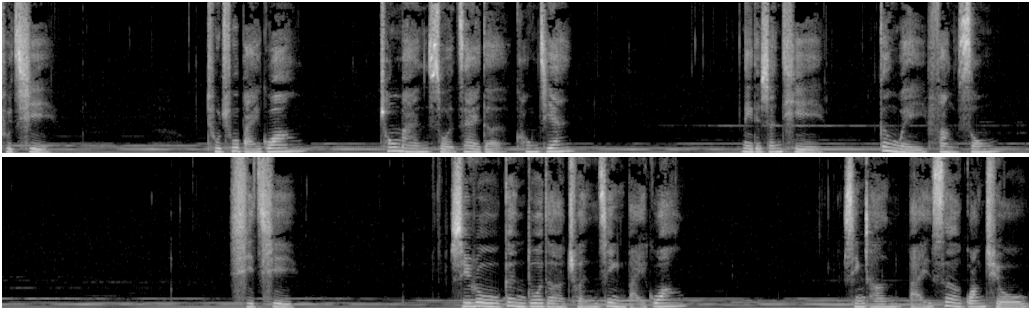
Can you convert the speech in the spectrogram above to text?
吐气，吐出白光，充满所在的空间。你的身体更为放松。吸气，吸入更多的纯净白光，形成白色光球，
